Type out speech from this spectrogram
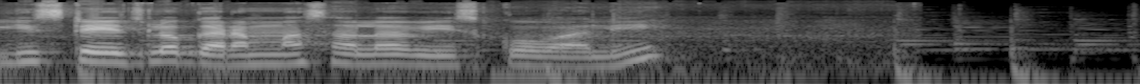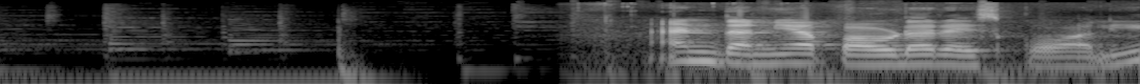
ఈ స్టేజ్లో గరం మసాలా వేసుకోవాలి. అండ్ ధనియా పౌడర్ వేసుకోవాలి.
